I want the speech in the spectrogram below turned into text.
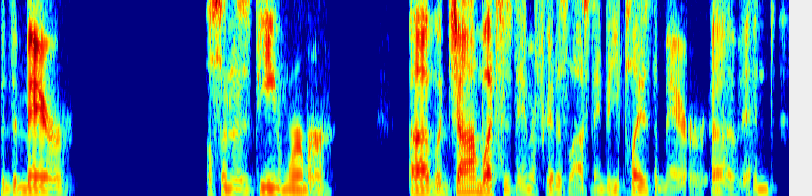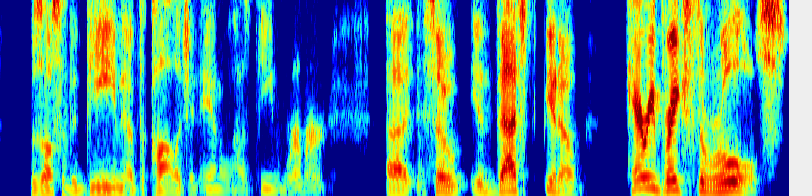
with the mayor also known as Dean Wormer. Uh, what John, what's his name? I forget his last name, but he plays the mayor uh, and was also the dean of the college in Animal House, Dean Wormer. Uh, so that's you know, Harry breaks the rules,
